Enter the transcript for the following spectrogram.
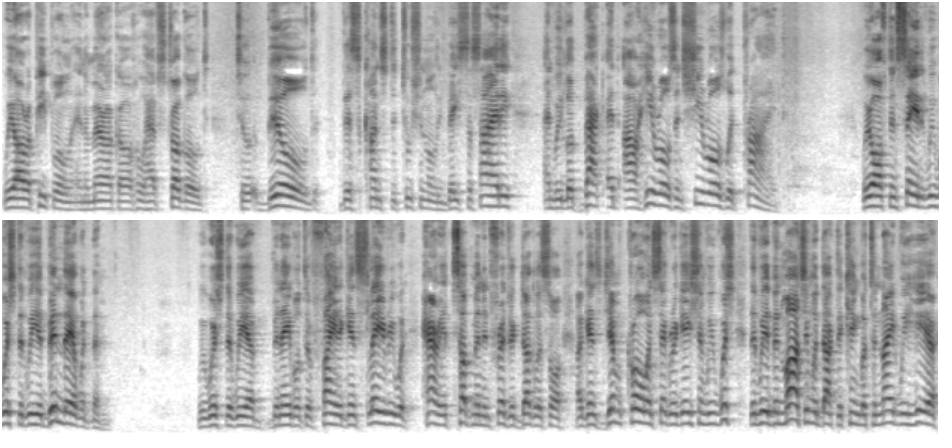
We are a people in America who have struggled to build this constitutionally based society, and we look back at our heroes and sheroes with pride. We often say that we wish that we had been there with them. We wish that we had been able to fight against slavery with Harriet Tubman and Frederick Douglass or against Jim Crow and segregation. We wish that we had been marching with Dr. King, but tonight we hear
